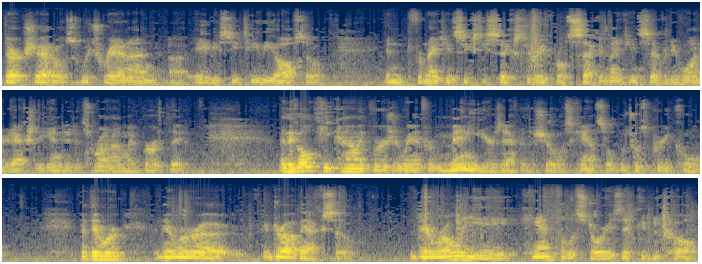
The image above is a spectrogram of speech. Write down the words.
Dark Shadows, which ran on uh, ABC TV also. And from 1966 to April 2nd, 1971, it actually ended its run on my birthday. And the Gold Key comic version ran for many years after the show was canceled, which was pretty cool. But there were there were uh, drawbacks, though. There were only a handful of stories that could be called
